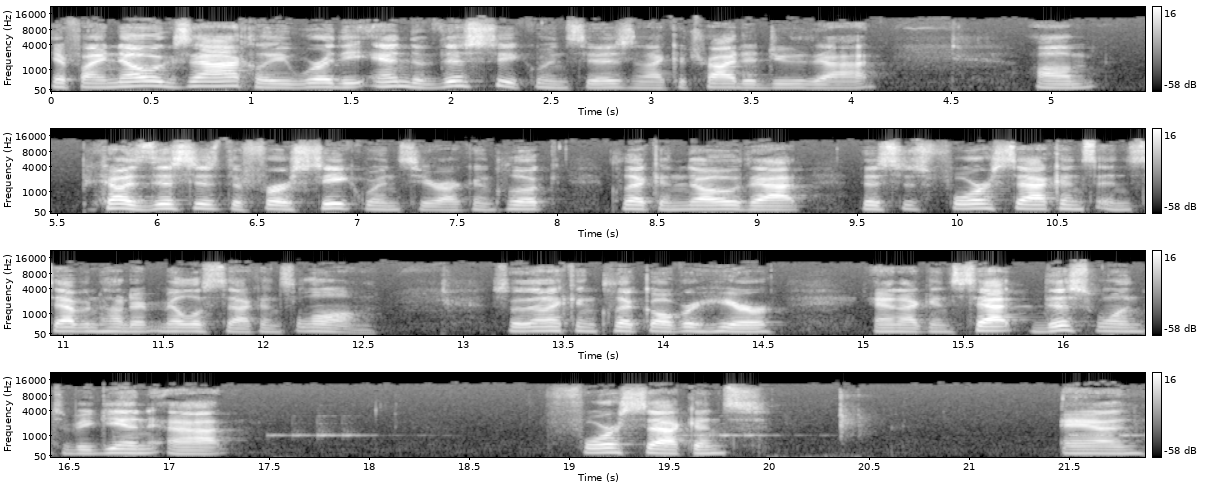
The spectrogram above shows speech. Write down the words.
If I know exactly where the end of this sequence is, and I could try to do that, um, because this is the first sequence here, I can click, click and know that this is 4 seconds and 700 milliseconds long. So then I can click over here and I can set this one to begin at 4 seconds and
